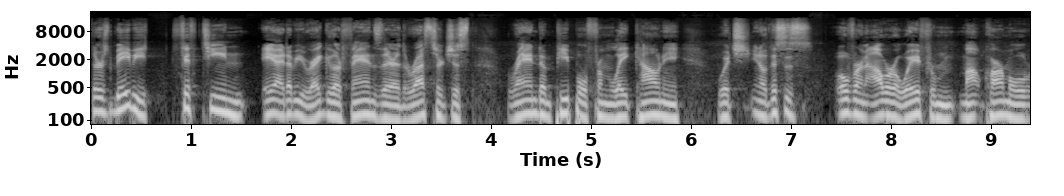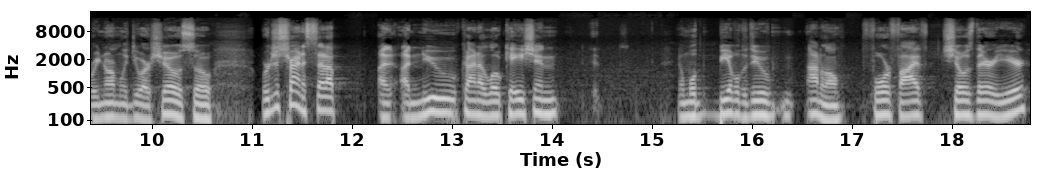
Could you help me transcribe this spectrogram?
There's maybe 15 AIW regular fans there. The rest are just random people from Lake County, which, you know, this is over an hour away from Mount Carmel where we normally do our shows. So we're just trying to set up a, a new kind of location and we'll be able to do, I don't know, four or five shows there a year.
